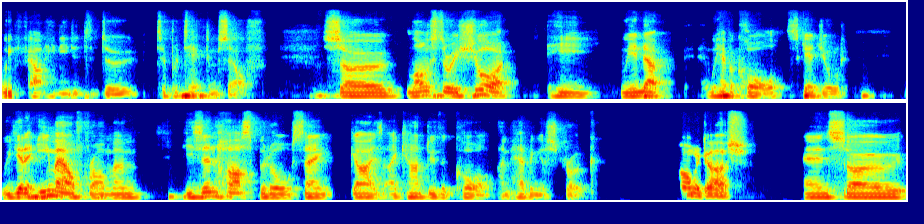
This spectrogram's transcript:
we felt he needed to do to protect himself. So long story short, he we end up we have a call scheduled. We get an email from him. He's in hospital saying, "Guys, I can't do the call. I'm having a stroke." Oh my gosh. And so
